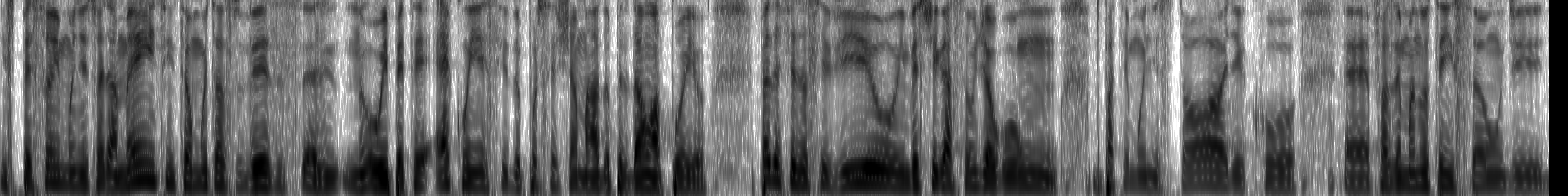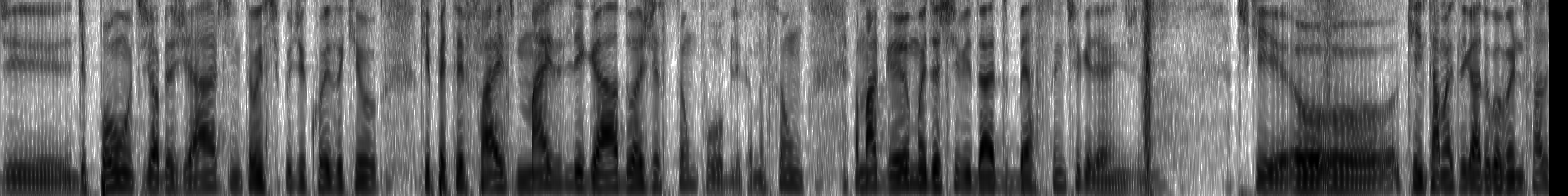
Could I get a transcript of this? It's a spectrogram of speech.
inspeção e monitoramento. Então, muitas vezes, o IPT é conhecido por ser chamado para dar um apoio para a defesa civil, investigação de algum do patrimônio histórico, é, fazer manutenção de, de, de, pontes, de obras de arte. Então, esse tipo de coisa que o, que o IPT faz mais ligado à gestão pública. Mas são é uma gama de atividades bastante grande. Né? Acho que o, o, quem está mais ligado ao governo do Estado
